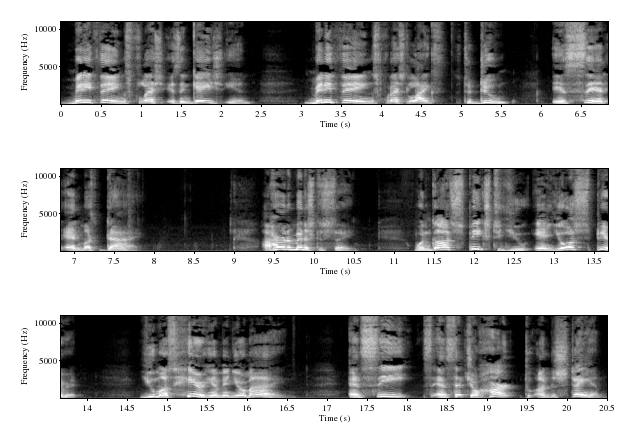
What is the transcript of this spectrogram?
Many things flesh is engaged in Many things flesh likes to do is sin and must die. I heard a minister say, when God speaks to you in your spirit, you must hear him in your mind and see and set your heart to understand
